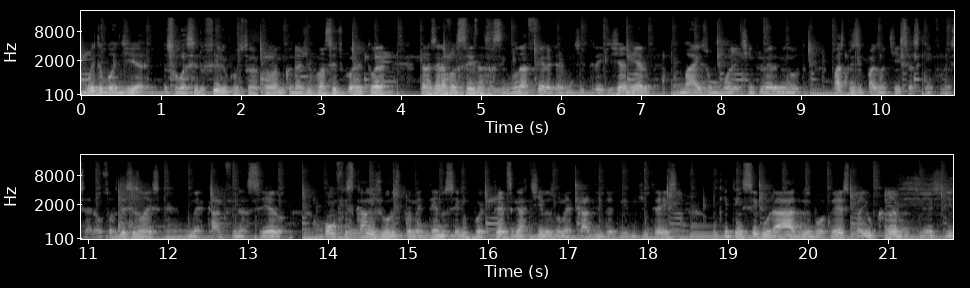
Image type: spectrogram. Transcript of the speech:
muito bom dia. Eu sou Guaciro Filho, consultor econômico da Advância de Corretora, trazendo a vocês nessa segunda-feira, dia 23 de janeiro, mais um boletim primeiro minuto, com as principais notícias que influenciarão suas decisões no mercado financeiro. Com o fiscal e juros prometendo ser importantes gatilhos no mercado de 2023, o que tem segurado o Ibovespa e o câmbio diante de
